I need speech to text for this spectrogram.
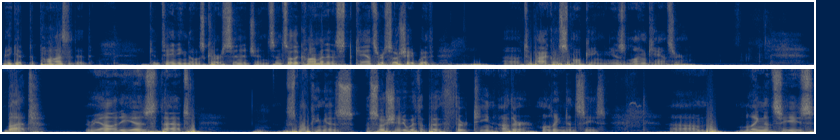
may get deposited containing those carcinogens. And so the commonest cancer associated with uh, tobacco smoking is lung cancer. But the reality is that smoking is associated with about 13 other malignancies. Um, malignancies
